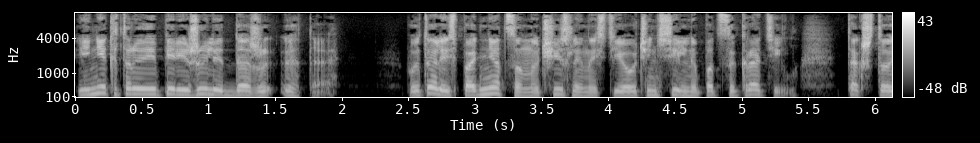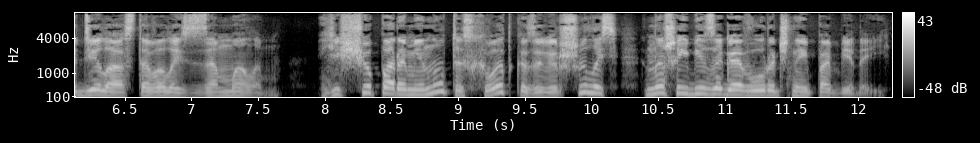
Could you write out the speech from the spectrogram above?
и некоторые пережили даже это. Пытались подняться, но численность я очень сильно подсократил, так что дело оставалось за малым. Еще пара минут, и схватка завершилась нашей безоговорочной победой.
